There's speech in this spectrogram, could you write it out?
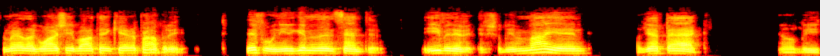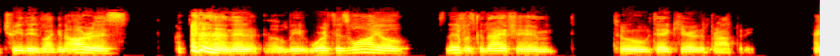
so man like why is she about taking care of the property? Therefore we need to give him the incentive. Even if, if she'll be Mayan, I'll get back. He'll be treated like an aris, and then it'll be worth his while. So therefore, it's good for him to take care of the property. The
